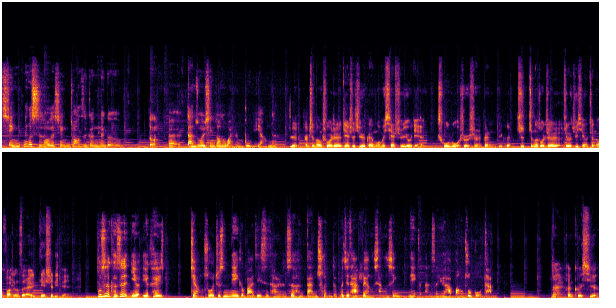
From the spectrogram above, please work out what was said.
形，那个石头的形状是跟那个。呃，弹珠的形状是完全不一样的。是，那只能说这个电视剧跟我们现实有点出入，是不是？跟这个只只能说这这个剧情只能发生在电视里边。不是，可是也也可以讲说，就是那个巴基斯坦人是很单纯的，而且他非常相信那个男生，因为他帮助过他。哎，很可惜啊。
